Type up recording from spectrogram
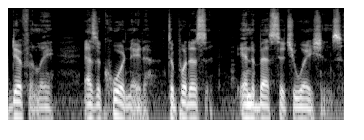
differently as a coordinator to put us in the best situations?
